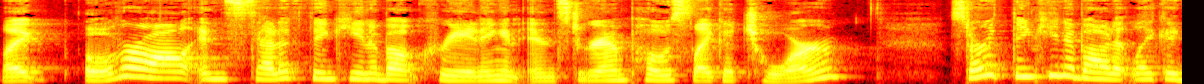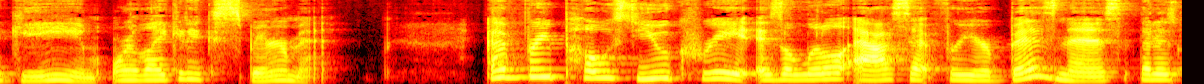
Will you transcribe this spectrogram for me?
Like, overall, instead of thinking about creating an Instagram post like a chore, start thinking about it like a game or like an experiment. Every post you create is a little asset for your business that is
